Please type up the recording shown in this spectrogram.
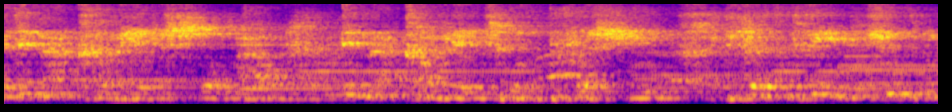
I did not come here to show out, I did not come here to impress you, because to tell you the truth,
